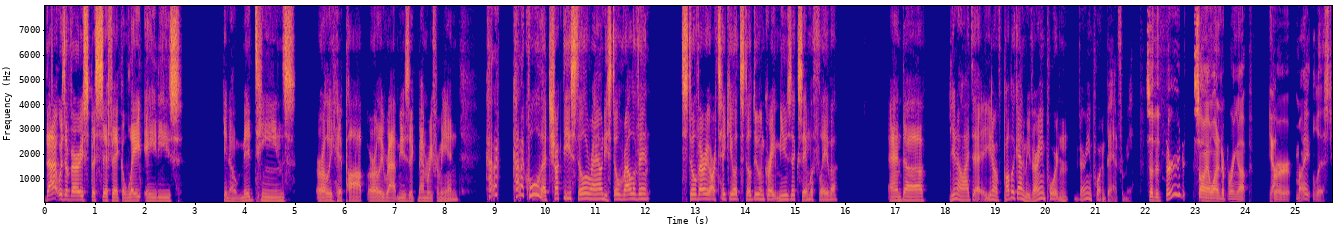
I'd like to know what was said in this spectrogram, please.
that was a very specific late '80s you know, mid teens, early hip hop, early rap music memory for me. And kind of kind of cool that Chuck D is still around. He's still relevant, still very articulate, still doing great music. Same with Flava. And uh, you know, I you know, Public Enemy, very important, very important band for me. So the third song I wanted to bring up Yeah. for my list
